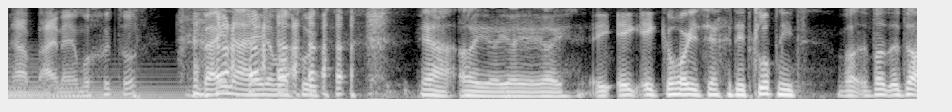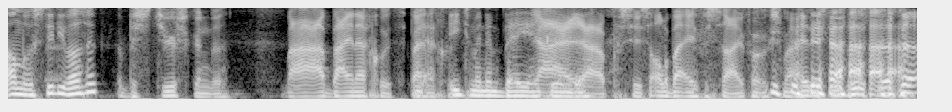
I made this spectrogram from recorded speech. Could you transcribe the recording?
Ja, bijna helemaal goed, toch? Bijna helemaal goed. Ja, oei, oei, oei, oei. Ik, ik, ik hoor je zeggen, dit klopt niet. Wat, wat de andere studie was het? Bestuurskunde. Maar bijna goed, bijna Ja, goed. Iets met een B en ja, kunde. ja, precies. Allebei even saai volgens mij. Dus dat is, eh,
